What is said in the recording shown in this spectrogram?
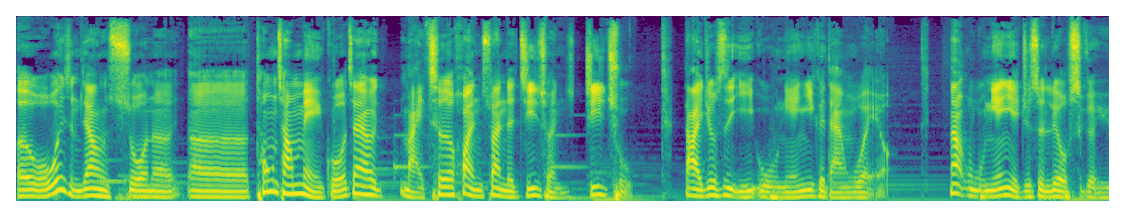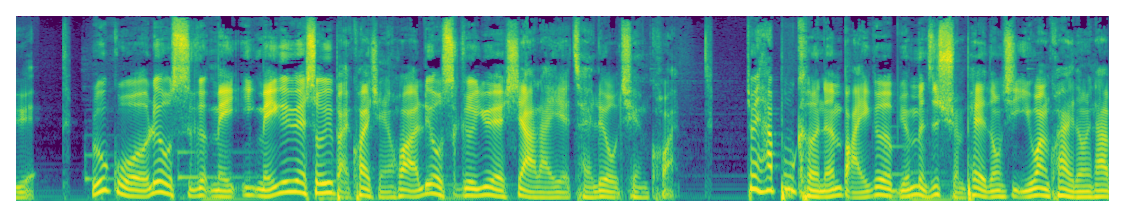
呃，我为什么这样说呢？呃，通常美国在买车换算的基准基础，大概就是以五年一个单位哦。那五年也就是六十个月。如果六十个每一每一个月收一百块钱的话，六十个月下来也才六千块。所以他不可能把一个原本是选配的东西一万块的东西，它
